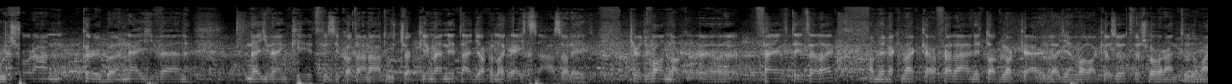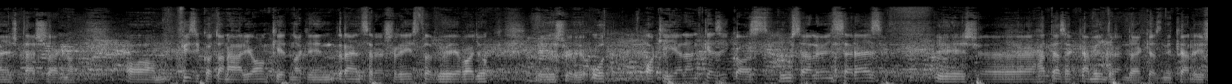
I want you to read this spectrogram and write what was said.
úgy során körülbelül 40 42 fizikatanár tud csak kimenni, tehát gyakorlatilag 1 százalék. Úgyhogy vannak feltételek, aminek meg kell felelni, taglag kell, hogy legyen valaki az Ötvös Lorán Tudományos Társaságnak. A fizikatanári ankétnak én rendszeres résztvevője vagyok, és ott, aki jelentkezik, az plusz előny szerez, és hát ezekkel mind rendelkezni kell, és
